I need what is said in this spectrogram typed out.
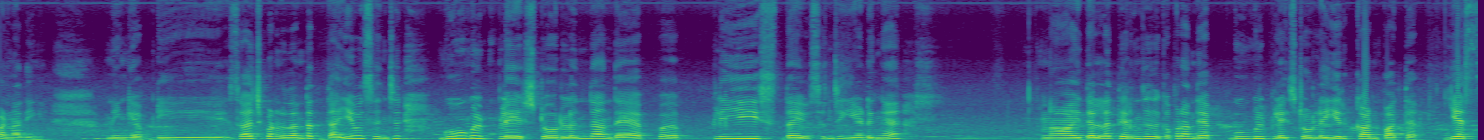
பண்ணாதீங்க. நீங்கள் அப்படி சர்ச் பண்ணுறதா இருந்தால் தயவு செஞ்சு கூகுள் ப்ளே ஸ்டோர்லேருந்து அந்த ஆப்பை ப்ளீஸ் தயவு செஞ்சு எடுங்க. நான் இதெல்லாம் தெரிஞ்சதுக்கப்புறம் அந்த ஆப் கூகுள் ப்ளே ஸ்டோரில் இருக்கான்னு பார்த்தேன். எஸ்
